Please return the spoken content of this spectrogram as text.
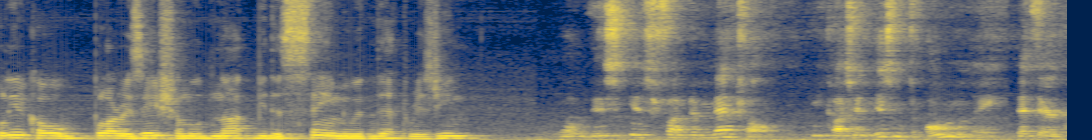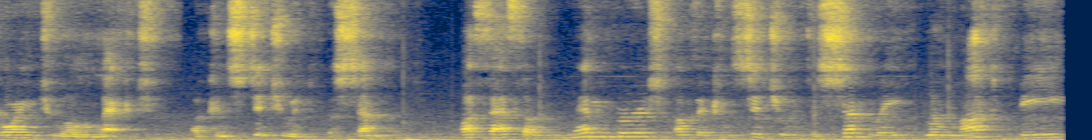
Political polarization would not be the same with that regime? Well, this is fundamental because it isn't only that they're going to elect a constituent assembly, but that the members of the constituent assembly will not be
